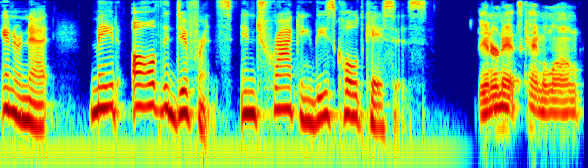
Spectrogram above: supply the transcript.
internet made all the difference in tracking these cold cases. The internet's came along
